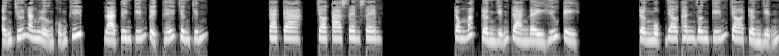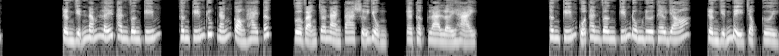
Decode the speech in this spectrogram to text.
ẩn chứa năng lượng khủng khiếp, là tiên kiếm tuyệt thế chân chính. Ca ca, cho ta xem xem. Trong mắt Trần Dĩnh tràn đầy hiếu kỳ. Trần Mục giao thanh vân kiếm cho Trần Dĩnh. Trần Dĩnh nắm lấy thanh vân kiếm, thân kiếm rút ngắn còn hai tấc, vừa vặn cho nàng ta sử dụng, kề thật là lợi hại. Thân kiếm của thanh vân kiếm đung đưa theo gió, Trần Dĩnh bị chọc cười,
